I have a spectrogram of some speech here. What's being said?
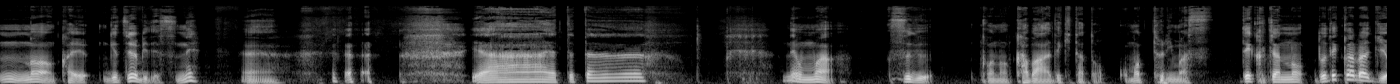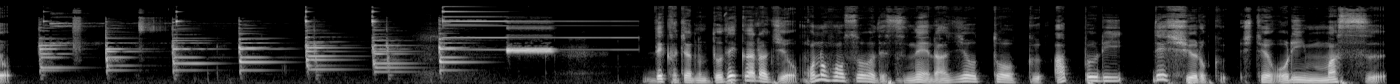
うん、まあ、月曜日ですね。うん。いやー、やってたー。でもまあ、すぐ、このカバーできたと思っております。でかちゃんのドデカラジオ。でかちゃんのドデカラジオ。この放送はですね、ラジオトークアプリで収録しております。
